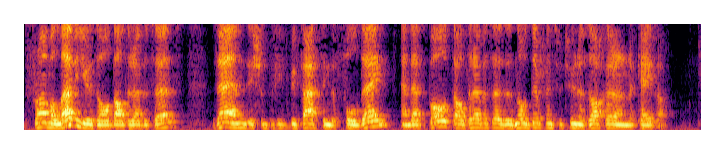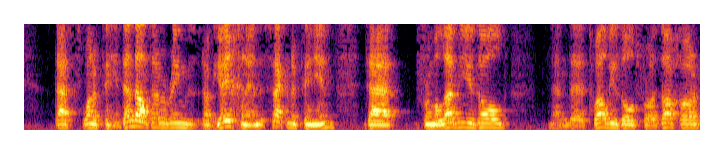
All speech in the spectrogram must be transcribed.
From 11 years old, Alter Rebbe says, then you should be fasting the full day, and that's both. The Alter Rebbe says there's no difference between a zachar and a keva. That's one opinion. Then the Alter Rebbe brings Rabbi Yechanan, the second opinion, that from 11 years old, and uh, 12 years old for a Zachar,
